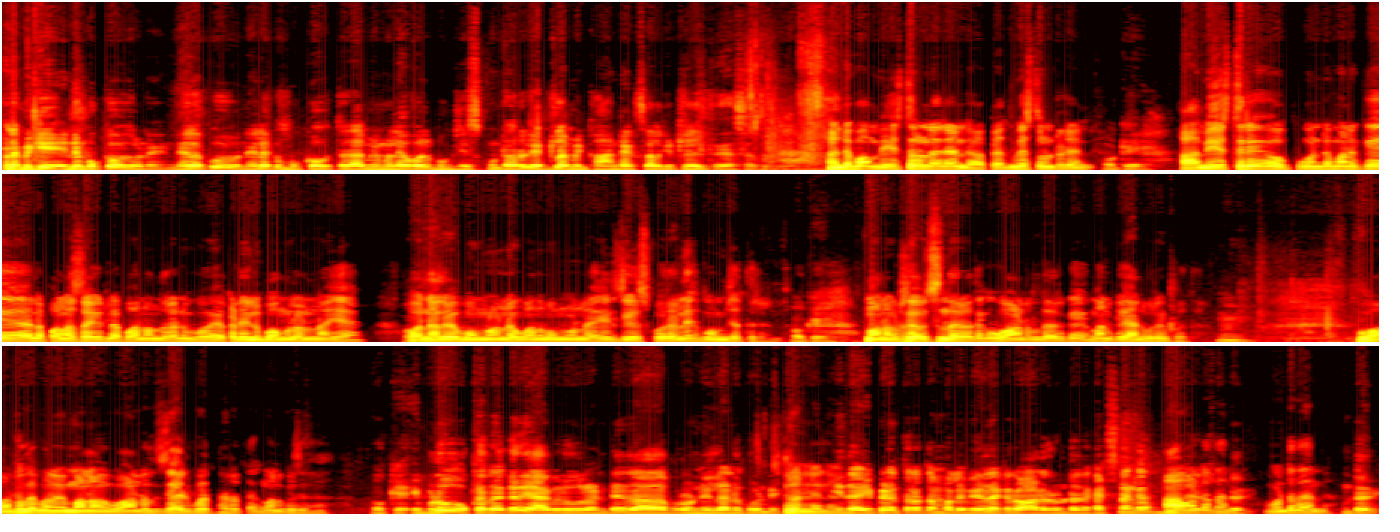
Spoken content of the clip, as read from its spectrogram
అంటే మీకు ఎన్ని బుక్ అవుతుంది నెలకు నెలకు బుక్ అవుతుందా? మిమ్మల్ని ఎవరు బుక్ చేసుకుంటారు? ఎట్లా మీ కాంటాక్ట్స్ వాళ్ళకి ఎట్లా వెళ్తుంది అసలు? అంటే మా మేస్త్రి ఉన్నాడండి ఆ పెద్ద మేస్త్రి ఉంటాడండి. ఓకే. ఆ మేస్త్రి ఒప్పుకుంటే మనకి ఇలా పలానా సైడ్లో పని ఉందని ఎక్కడ ఎన్ని బొమ్మలు ఉన్నాయా? నలభై బొమ్మలు ఉన్నాయి వంద బొమ్మలు ఉన్నాయి ఇది చేసుకోరని బొమ్మ చెప్తారండి ఓకే. మనం అక్కడ వచ్చిన తర్వాత వాంటల దగ్గరికి మనకి యాన్వర్. వాంటలు మన మన వాంటలు జారిపోతున్న తర్వాత మనకు ఓకే. ఇప్పుడు ఒక దగ్గర యాభై రోజులు అంటే దాదాపు రెండు నెలలు అనుకోండి. రెండు నెలలు. ఇది అయిపోయిన తర్వాత మళ్ళీ వేరే దగ్గర ఆర్డర్ ఉంటుంది? ఖచ్చితంగా? ఉంటుందండి. ఉంటుందండి. ఉంటుంది.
